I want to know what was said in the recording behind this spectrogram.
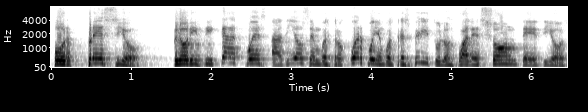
por precio. Glorificad pues a Dios en vuestro cuerpo y en vuestro espíritu, los cuales son de Dios.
